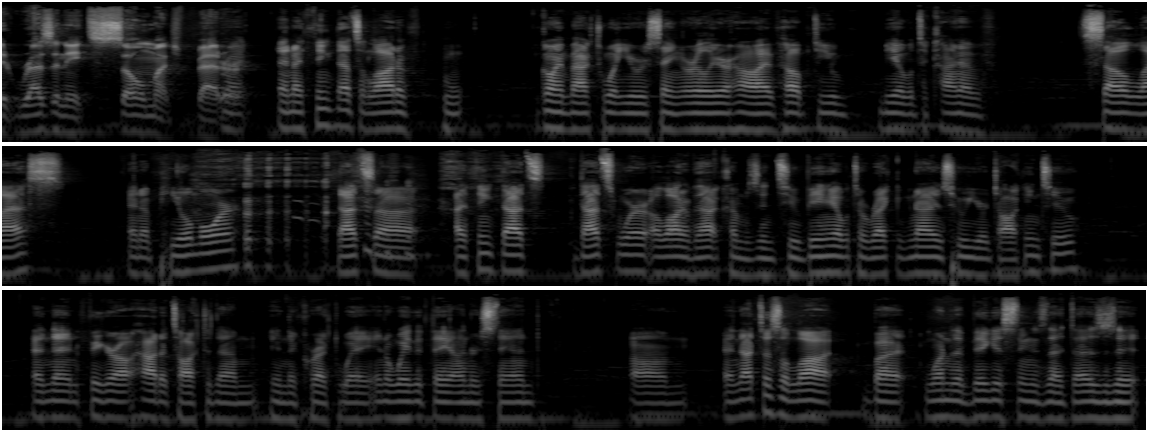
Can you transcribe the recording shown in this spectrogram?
it resonates so much better. Right. And I think that's a lot of going back to what you were saying earlier, how I've helped you be able to kind of sell less and appeal more. that's uh I think that's that's where a lot of that comes into being able to recognize who you're talking to and then figure out how to talk to them in the correct way, in a way that they understand. Um, and that does a lot, but one of the biggest things that does is it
